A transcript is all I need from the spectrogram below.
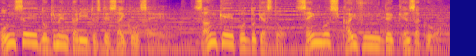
音声ドキュメンタリーとして再構成。3K ポッドキャスト戦後史開封で検索を。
